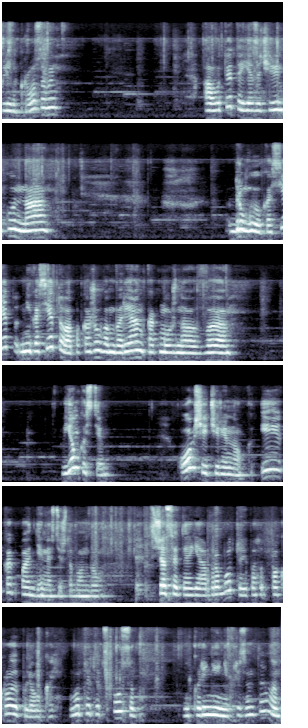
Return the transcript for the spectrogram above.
Блинк розовый. А вот это я зачеренкую на другую кассету. Не кассету, а покажу вам вариант, как можно в, в емкости общий черенок и как по отдельности, чтобы он был. Сейчас это я обработаю и покрою пленкой. Вот этот способ укоренения хризантемы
